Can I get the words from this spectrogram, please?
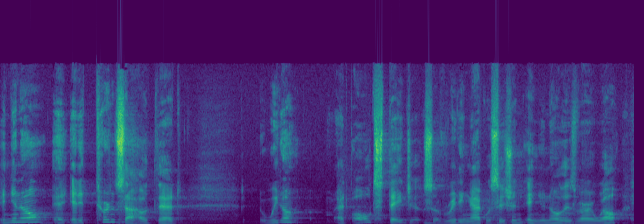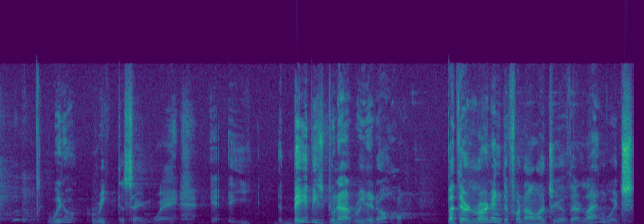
And you know, it, it turns out that we don't, at all stages of reading acquisition, and you know this very well, we don't read the same way. Babies do not read at all, but they're learning the phonology of their language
